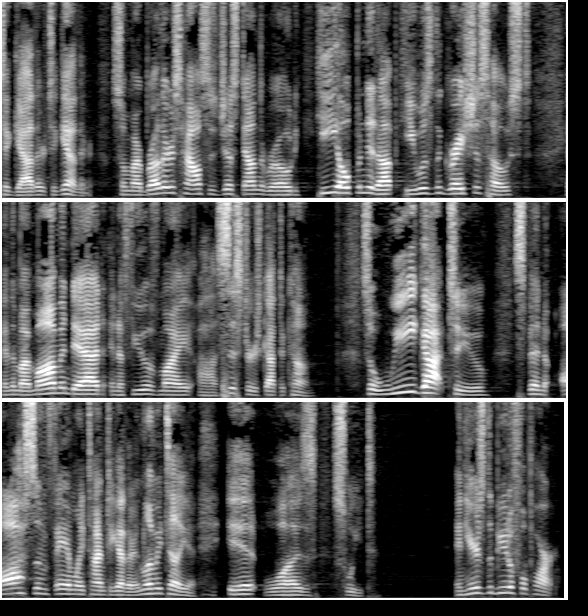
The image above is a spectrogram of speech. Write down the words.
to gather together. So my brother's house is just down the road. He opened it up, he was the gracious host, and then my mom and dad and a few of my uh, sisters got to come. So we got to spend awesome family time together. And let me tell you, it was sweet. And here's the beautiful part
